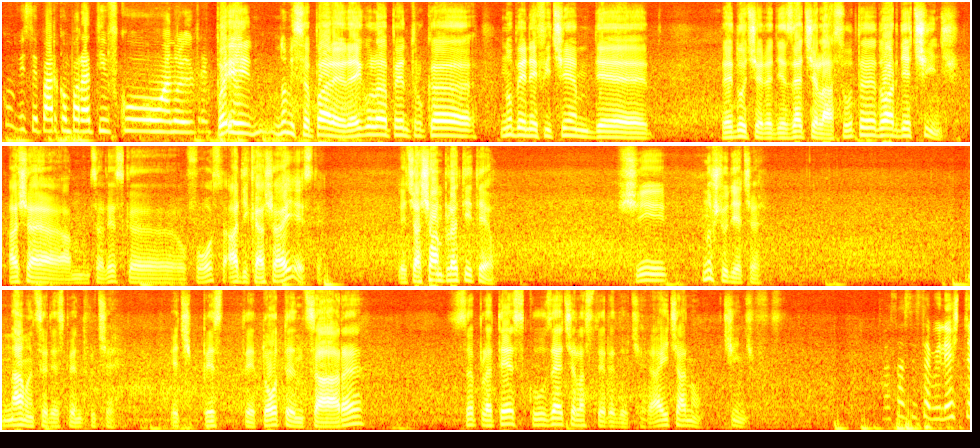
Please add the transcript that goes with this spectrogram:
cum vi se par comparativ cu anul trecut? Păi nu mi se pare regulă pentru că nu beneficiem de reducere de 10%, doar de 5%. Așa am înțeles că a fost, adică așa este. Deci așa am plătit eu. Și nu știu de ce. N-am înțeles pentru ce. Deci peste tot în țară să plătesc cu 10% reducere. Aici nu, 5. Asta se stabilește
